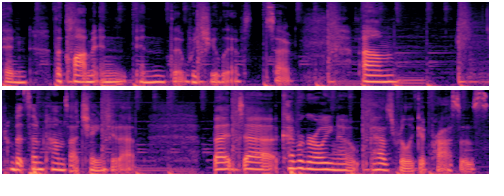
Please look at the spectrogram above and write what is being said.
and the climate in, in the, which you live. So, um, but sometimes I change it up. But uh, CoverGirl, you know, has really good prices.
